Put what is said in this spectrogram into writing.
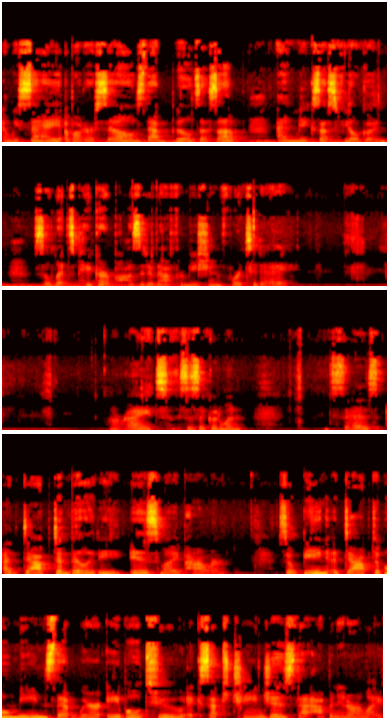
and we say about ourselves that builds us up and makes us feel good. So let's pick our positive affirmation for today. All right, this is a good one. Says, adaptability is my power. So being adaptable means that we're able to accept changes that happen in our life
